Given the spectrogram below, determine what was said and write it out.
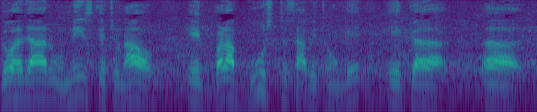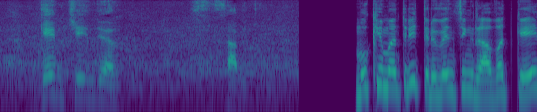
2019 के चुनाव एक बड़ा बूस्ट साबित होंगे एक आ, आ, गेम चेंजर साबित होंगे। मुख्यमंत्री त्रिवेंद्र सिंह रावत के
